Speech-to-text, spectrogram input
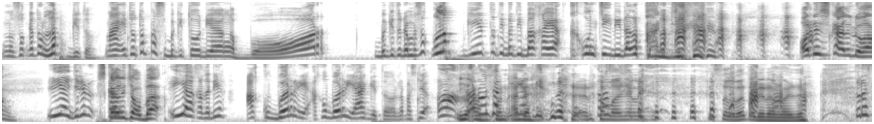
nusuknya tuh lep gitu. Nah itu tuh pas begitu dia ngebor, begitu dia masuk lep gitu tiba-tiba kayak kekunci di dalam. Anjing. oh, dia sekali doang. iya jadi Sekali coba. Iya kata dia, aku ber ya, aku ber ya gitu. Nah, pas dia, oh, Ya aduh ampun, sakit ada, gitu. ada namanya lagi. Kesel banget ada namanya. Terus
